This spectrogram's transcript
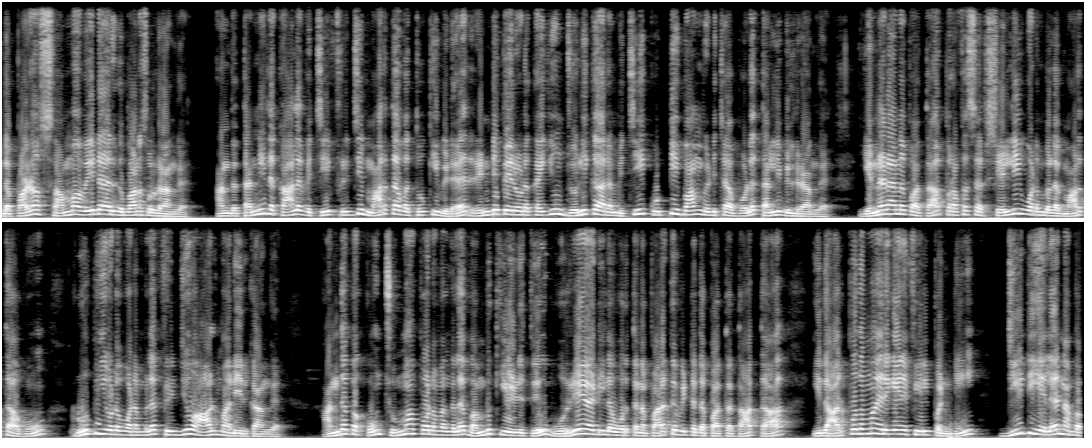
இந்த பழம் செம்ம வெயிட்டா இருக்குப்பான்னு சொல்றாங்க. அந்த தண்ணியில காலை வச்சு ஃப்ரிட்ஜ் மார்த்தாவை தூக்கி விட ரெண்டு பேரோட கையும் ஜொலிக்க ஆரம்பிச்சு குட்டி பாம் வெடிச்சா போல தள்ளி விழுறாங்க. என்னடான்னு பார்த்தா ப்ரொஃபசர் ஷெல்லி உடம்புல மார்த்தாவும் ரூபியோட உடம்புல ஃப்ரிட்ஜும் ஆள் மாறி இருக்காங்க அந்த பக்கம் சும்மா போனவங்கள வம்புக்கு இழுத்து ஒரே அடியில ஒருத்தனை பறக்க விட்டதை பார்த்த தாத்தா இது அற்புதமா இருக்கேன்னு ஃபீல் பண்ணி ஜிடிஏல நம்ம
